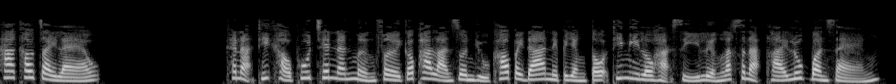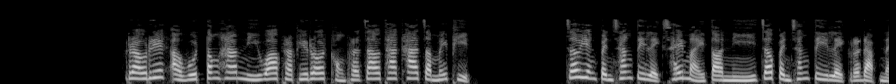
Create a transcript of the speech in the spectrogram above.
ข้าเข้าใจแล้ว ขณะที่เขาพูดเช่นนั้นเหมืองเฟยก็พาหลานซวนอยู่เข้าไปด้านในไปยังโต๊ะที่มีโลหะสีเหลืองลักษณะคล้ายลูกบอลแสง เราเรียกอาวุธต้องห้ามนี้ว่าพระพิโรธของพระเจ้าถ้าข้าจำไม่ผิด เจ้ายังเป็นช่างตีเหล็กใช่ไหมตอนนี้เจ้าเป็นช่างตีเหล็กระดับไหน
